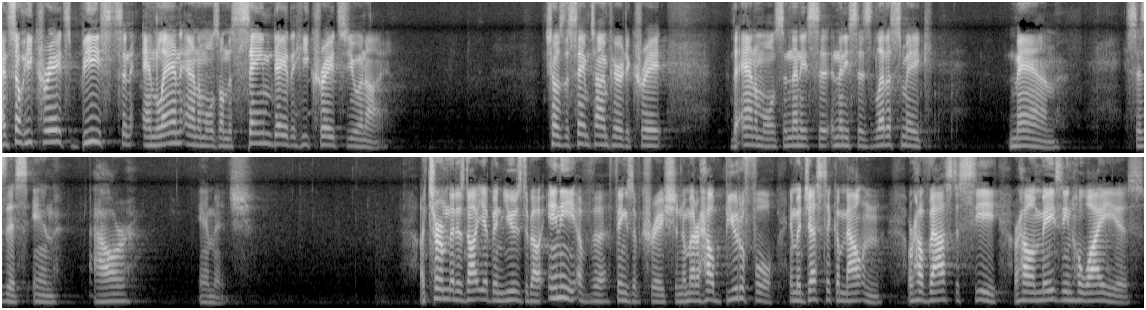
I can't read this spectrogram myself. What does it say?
And so he creates beasts and, and land animals on the same day that he creates you and I. Chose the same time period to create the animals, and then he, sa- and then he says, Let us make man. He says this in our image. A term that has not yet been used about any of the things of creation, no matter how beautiful and majestic a mountain, or how vast a sea, or how amazing Hawaii is.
